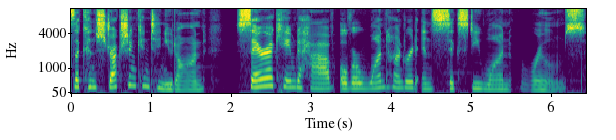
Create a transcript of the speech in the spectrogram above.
the construction continued on, Sarah came to have over 161 rooms,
